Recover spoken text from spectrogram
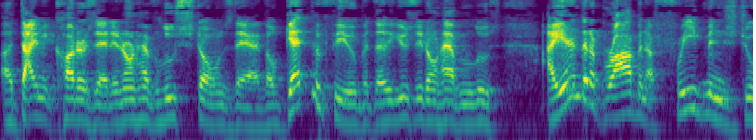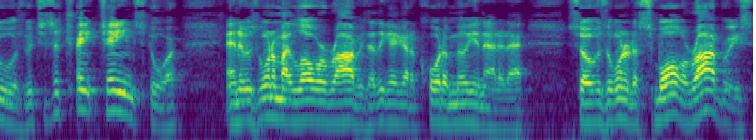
uh, diamond cutters there. They don't have loose stones there. They'll get them for you, but they usually don't have them loose. I ended up robbing a Friedman's Jewels, which is a chain store, and it was one of my lower robberies. I think I got a quarter million out of that. So it was one of the smaller robberies,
